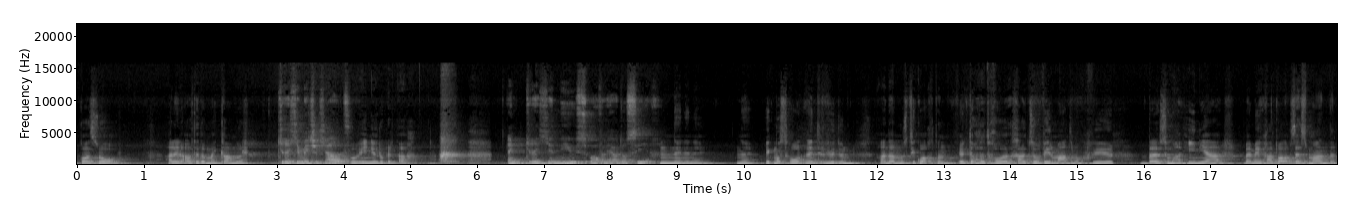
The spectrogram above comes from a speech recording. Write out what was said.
Ik was zo alleen altijd op mijn kamer. Kreeg je een beetje geld? Voor 1 euro per dag. En kreeg je nieuws over jouw dossier? Nee, nee, nee. nee. Ik moest gewoon een interview doen en dan moest ik wachten. Ik dacht dat het gaat zo vier maanden ongeveer. Bij sommigen één jaar. Bij mij gaat het wel zes maanden.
